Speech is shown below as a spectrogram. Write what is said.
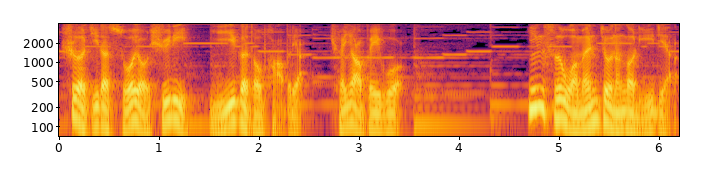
涉及的所有胥吏一个都跑不掉，全要背锅。因此，我们就能够理解了。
